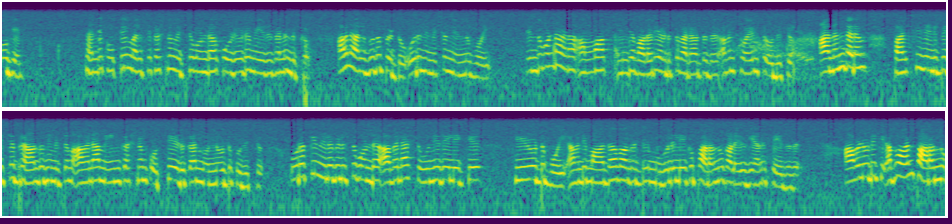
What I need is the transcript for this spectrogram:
ഓക്കെ തന്റെ കൊക്കിൽ മത്സ്യകഷ്ണം വെച്ചുകൊണ്ട് ആ കുഴിയുടെ മീതെ തന്നെ നിൽക്കും. അവൻ അത്ഭുതപ്പെട്ടു. ഒരു നിമിഷം നിന്നുപോയി. എന്തുകൊണ്ടാണ് അമ്മ എന്റെ വളരെ അടുത്ത് വരാത്തത്? അവൻ സ്വയം ചോദിച്ചു. അനന്തരം പശി ജനിപ്പിച്ച ഭ്രാന്ത നിമിത്തം അവൻ ആ മീൻ കഷ്ണം കൊത്തിയെടുക്കാൻ മുന്നോട്ട് കുതിച്ചു. ഉറക്കി നിലവിളിച്ചുകൊണ്ട് അവൻ ആ ശൂന്യതയിലേക്ക് കീഴോട്ട് പോയി. അവന്റെ മാതാവാകട്ടെ മുകളിലേക്ക് പറന്നു കളയുകയാണ് ചെയ്തത്. അവളുടെ അപ്പൊ അവൻ പറന്നു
